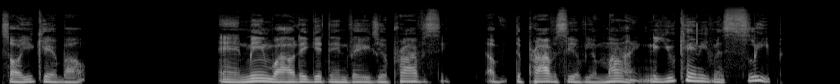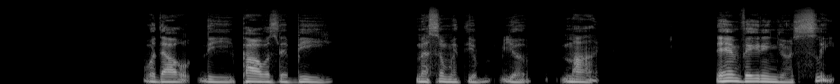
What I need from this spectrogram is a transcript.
That's all you care about. And meanwhile, they get to invade your privacy, of the privacy of your mind. You can't even sleep without the powers that be messing with your your mind. They're invading your sleep.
